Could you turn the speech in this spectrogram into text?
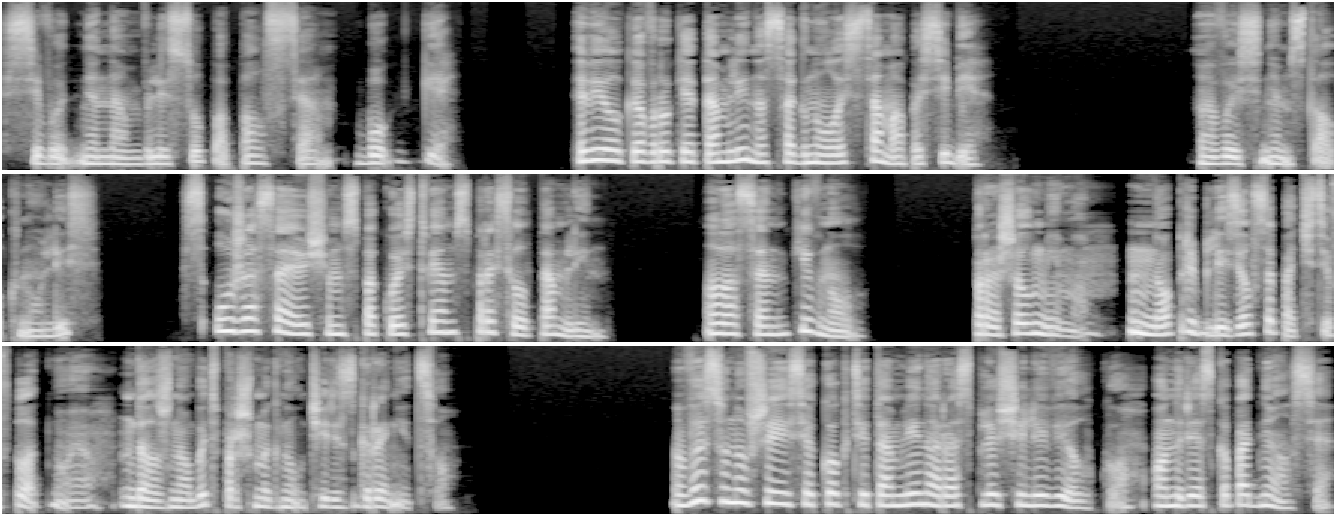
«Сегодня нам в лесу попался Богге». Вилка в руке Тамлина согнулась сама по себе. «Вы с ним столкнулись?» С ужасающим спокойствием спросил Тамлин. Лассен кивнул. Прошел мимо, но приблизился почти вплотную. Должно быть, прошмыгнул через границу. Высунувшиеся когти Тамлина расплющили вилку. Он резко поднялся.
